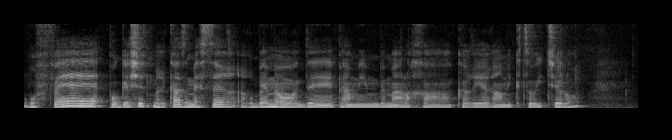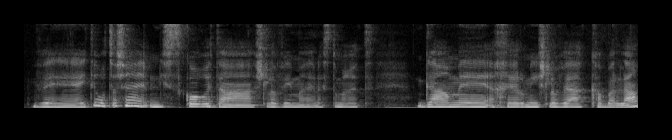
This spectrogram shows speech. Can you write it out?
רופא פוגש את מרכז מסר הרבה מאוד אה, פעמים במהלך הקריירה המקצועית שלו, והייתי רוצה שנזכור את השלבים האלה, זאת אומרת, גם אה, החל משלבי הקבלה,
